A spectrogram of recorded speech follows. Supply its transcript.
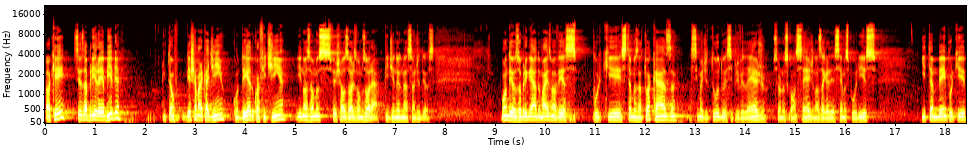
Ok? Vocês abriram aí a Bíblia? Então, deixa marcadinho, com o dedo, com a fitinha, e nós vamos fechar os olhos, vamos orar, pedindo a iluminação de Deus. Bom Deus, obrigado mais uma vez, porque estamos na tua casa, acima de tudo, esse privilégio o Senhor nos concede, nós agradecemos por isso, e também porque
